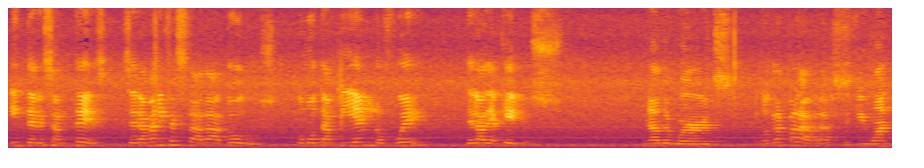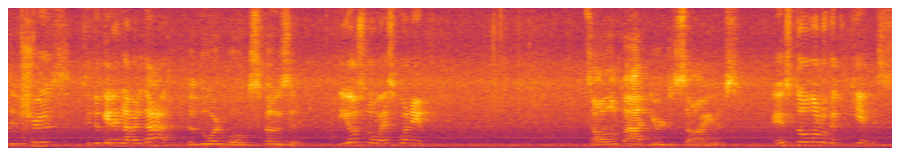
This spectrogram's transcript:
interesantez será manifestada a todos, como también lo fue de la de aquellos. In other words, En otras palabras, if you want the truth, si tú quieres la verdad, the Lord will expose it. Dios lo va a exponer. It's all about your desires Es todo lo que tú quieres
